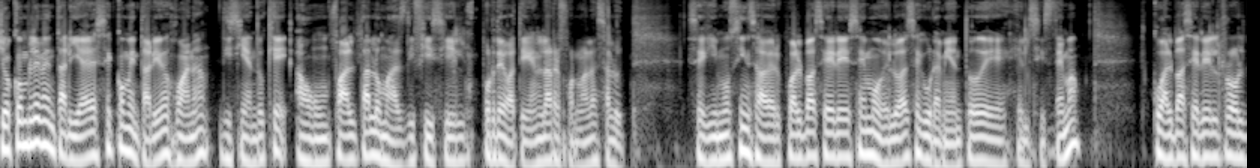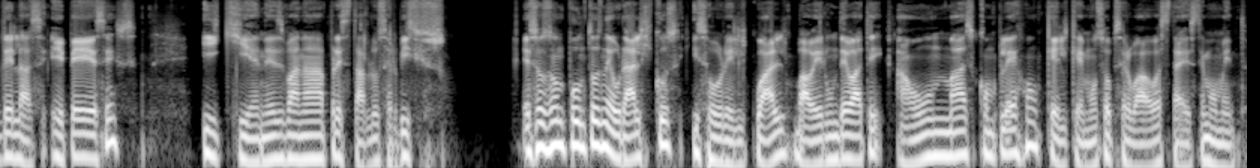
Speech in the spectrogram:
Yo complementaría ese comentario de Juana diciendo que aún falta lo más difícil por debatir en la reforma a la salud. Seguimos sin saber cuál va a ser ese modelo de aseguramiento del sistema, cuál va a ser el rol de las EPS y quiénes van a prestar los servicios. Esos son puntos neurálgicos y sobre el cual va a haber un debate aún más complejo que el que hemos observado hasta este momento.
